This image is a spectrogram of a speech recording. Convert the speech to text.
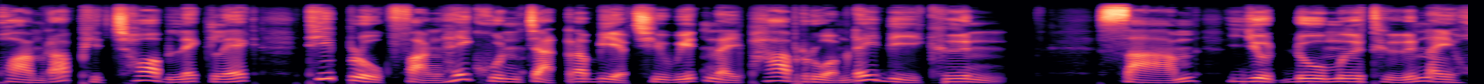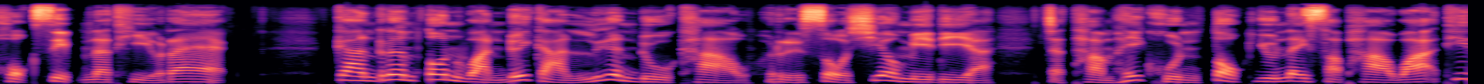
ความรับผิดชอบเล็กๆ ที่ปลูกฝังให้คุณจัดระเบียบชีวิตในภาพรวมได้ดีขึ้น 3. หยุดดูมือถือใน 60 นาทีแรก การเริ่มต้นวันด้วยการเลื่อนดูข่าวหรือโซเชียลมีเดียจะทำให้คุณตกอยู่ในสภาวะที่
